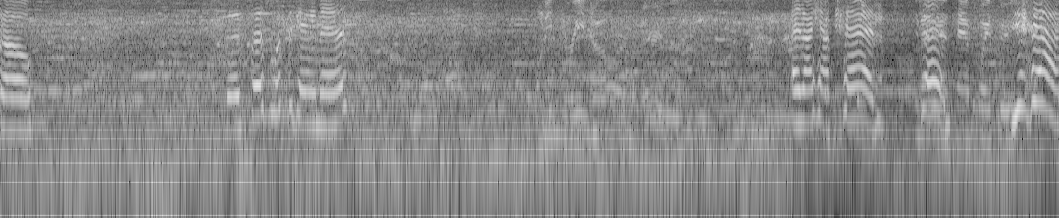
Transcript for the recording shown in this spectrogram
So, this is what the game is. Twenty-three dollars. Very nice. And I have 10. You're 10. halfway through. Yeah.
